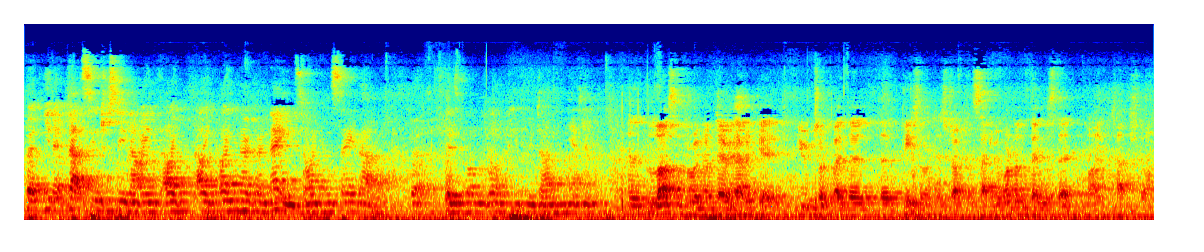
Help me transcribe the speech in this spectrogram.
But you know, that's interesting. I, I, I, I know her name, so I can say that. But there's a lot, a lot of people who in Yemen. The last thing before we David, think you talked about the, the piece on the construction side. one of the things that Mike touched on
